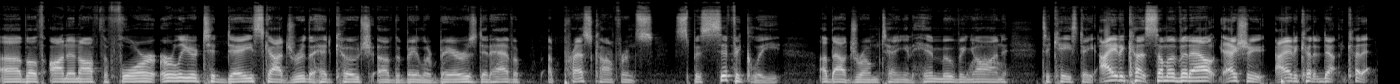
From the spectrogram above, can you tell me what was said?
uh, both on and off the floor. Earlier today, Scott Drew, the head coach of the Baylor Bears, did have a, a press conference specifically about Jerome Tang and him moving on to K State. I had to cut some of it out. Actually, I had to cut it down, cut it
